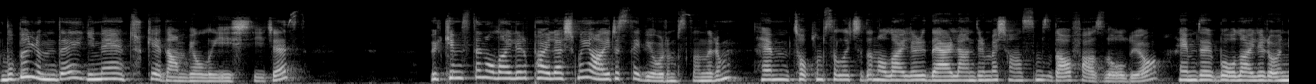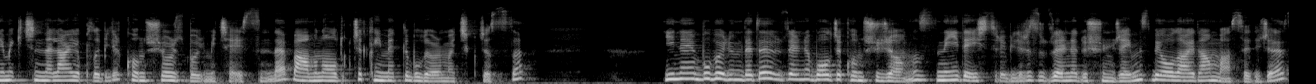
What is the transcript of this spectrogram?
Bu bölümde yine Türkiye'den bir olayı işleyeceğiz. Ülkemizden olayları paylaşmayı ayrı seviyorum sanırım. Hem toplumsal açıdan olayları değerlendirme şansımız daha fazla oluyor. Hem de bu olayları önlemek için neler yapılabilir konuşuyoruz bölüm içerisinde. Ben bunu oldukça kıymetli buluyorum açıkçası. Yine bu bölümde de üzerine bolca konuşacağımız, neyi değiştirebiliriz üzerine düşüneceğimiz bir olaydan bahsedeceğiz.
